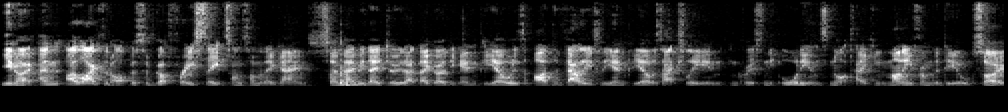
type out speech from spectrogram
you know, and I like that Optus have got free seats on some of their games. So maybe they do that. They go, the NPL is uh, the value to the NPL is actually in increasing the audience, not taking money from the deal. So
